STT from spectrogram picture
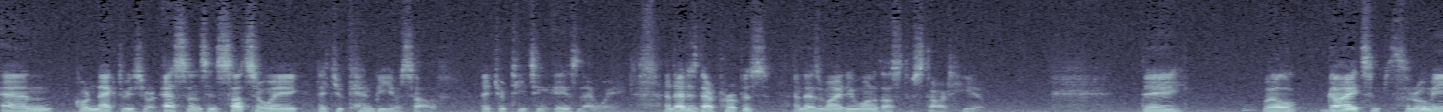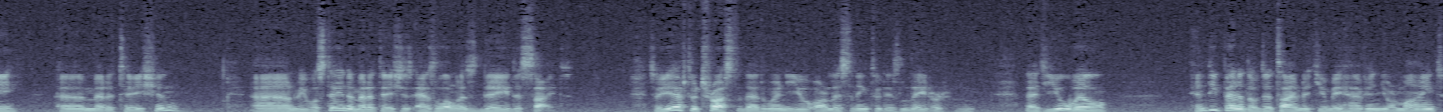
and connect with your essence in such a way that you can be yourself, that your teaching is that way. And that is their purpose, and that's why they wanted us to start here. They will guide through me uh, meditation, and we will stay in the meditations as long as they decide. So you have to trust that when you are listening to this later, that you will, independent of the time that you may have in your mind,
